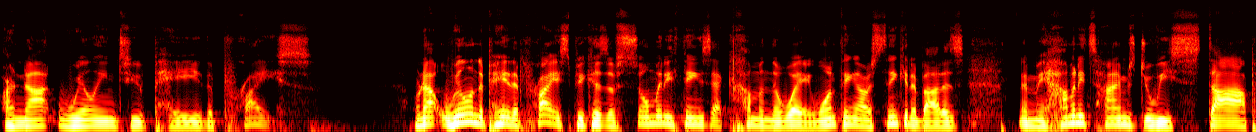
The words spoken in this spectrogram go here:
are not willing to pay the price. We're not willing to pay the price because of so many things that come in the way. One thing I was thinking about is I mean, how many times do we stop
